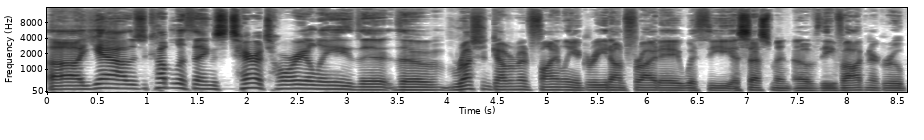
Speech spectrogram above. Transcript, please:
Uh, yeah, there's a couple of things. Territorially, the the Russian government finally agreed on Friday with the assessment of the Wagner Group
